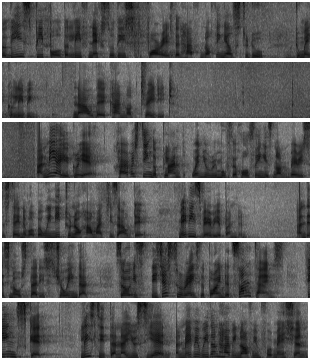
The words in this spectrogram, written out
So these people that live next to these forests that have nothing else to do to make a living, now they cannot trade it. And me, I agree, eh? harvesting a plant when you remove the whole thing is not very sustainable, but we need to know how much is out there. Maybe it's very abundant, and there's no studies showing that. So it's, it's just to raise the point that sometimes things get listed on IUCN, and maybe we don't have enough information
